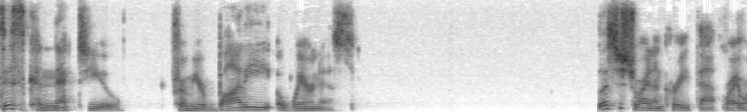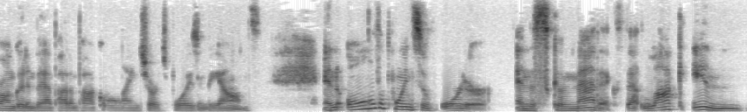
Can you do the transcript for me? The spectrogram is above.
disconnect you from your body awareness. Let's just try and uncreate that. Right, wrong, good and bad, POD and POC, all nine shorts, boys and beyonds. And all the points of order and the schematics that lock in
